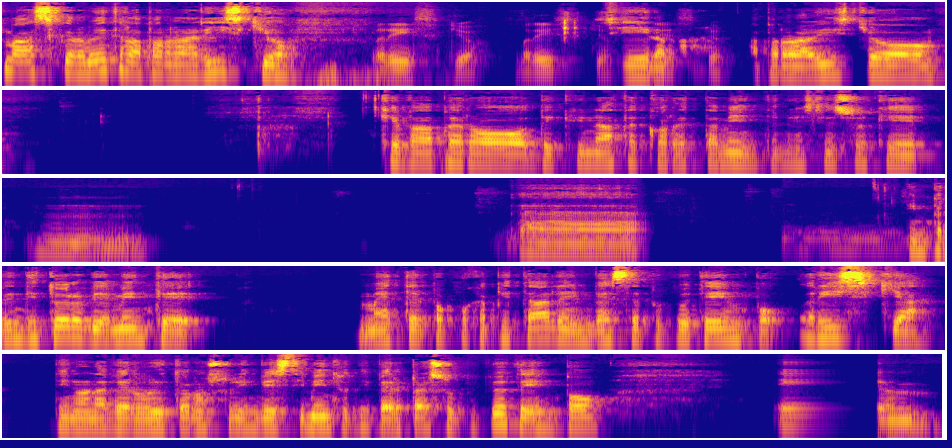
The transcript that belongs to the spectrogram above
ma sicuramente la parola rischio. Rischio, rischio. Sì, rischio. La, la, parola rischio che va però declinata correttamente, nel senso che mm, eh, l'imprenditore ovviamente mette il proprio capitale, investe il proprio tempo, rischia di non avere un ritorno sull'investimento, di aver perso il proprio tempo, e, um,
